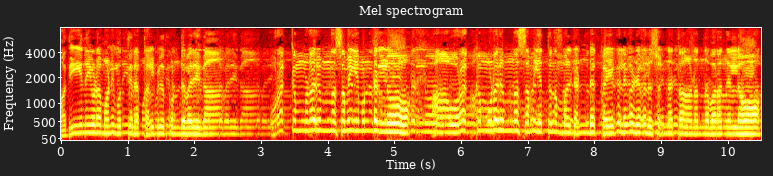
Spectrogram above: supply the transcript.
മദീനയുടെ മണിമുത്തിനെ കൽവിൽ കൊണ്ടുവരിക. ഉറക്കം ഉണരുന്ന സമയമുണ്ടല്ലോ. ആ ഉറക്കം ഉണരുന്ന സമയത്ത് നമ്മൾ രണ്ട് കൈകൾ കഴുകൽ സുന്നത്താണെന്ന് പറഞ്ഞല്ലോ.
